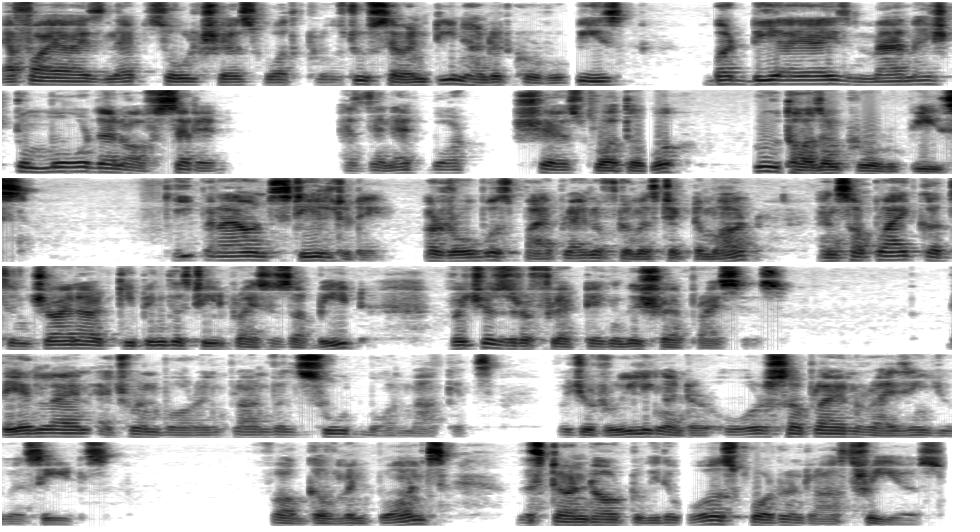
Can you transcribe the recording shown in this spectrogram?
FII's net sold shares worth close to 1700 crore rupees, but DIIs managed to more than offset it as the net bought shares worth over 2000 crore rupees. Keep an eye on steel today. A robust pipeline of domestic demand and supply cuts in China are keeping the steel prices upbeat, which is reflecting in the share prices. The inline H1 borrowing plan will soothe bond markets, which are reeling under oversupply and rising US yields. For government bonds, this turned out to be the worst quarter in the last three years.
